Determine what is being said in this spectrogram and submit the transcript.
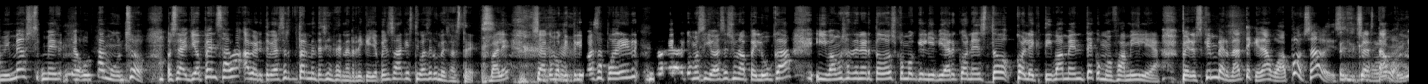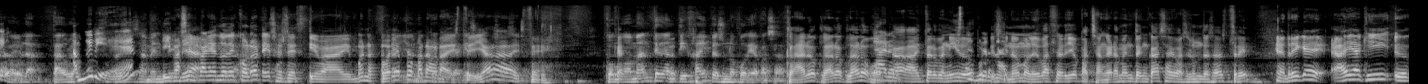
mí me, me- me gusta mucho. O sea, yo pensaba, a ver, te voy a ser totalmente sincera, Enrique. Yo pensaba que esto iba a ser un desastre, ¿vale? O sea, como que te ibas a poder, te iba a quedar como si llevases una peluca y vamos a tener todos como que lidiar con esto colectivamente como familia. Pero es que en verdad te queda guapo, ¿sabes? O sea, está Paula, Está muy bien. Y vas a ir variando de colores, es decir, va- bueno, voy a probar ahora este y se ahora fuese así. este. Como amante de anti-hype, eso no podía pasar. Claro, claro, claro. Gorka Claro. ha intervenido Es porque verdad. si no me lo iba a hacer yo pachangueramente en casa y va a ser un desastre. Enrique, hay aquí eh,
